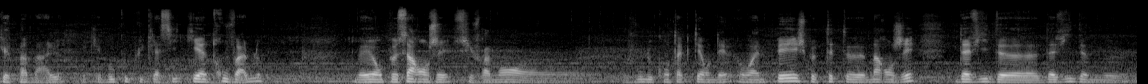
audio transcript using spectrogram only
qui est pas mal, mais qui est beaucoup plus classique, qui est introuvable. Mais on peut s'arranger si vraiment euh, vous nous contactez en, MP, je peux peut-être euh, m'arranger. David, euh, David me-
